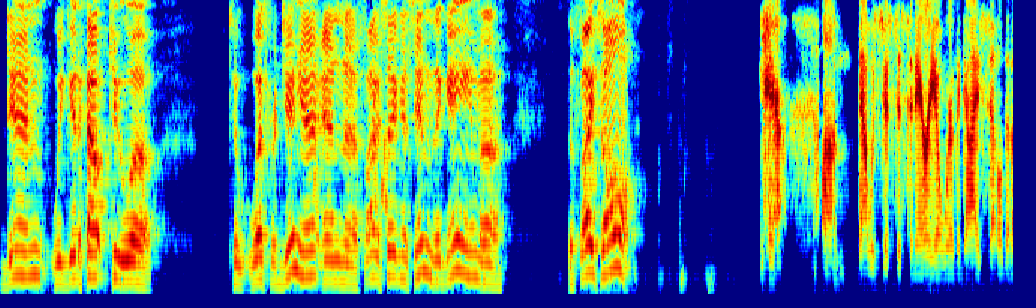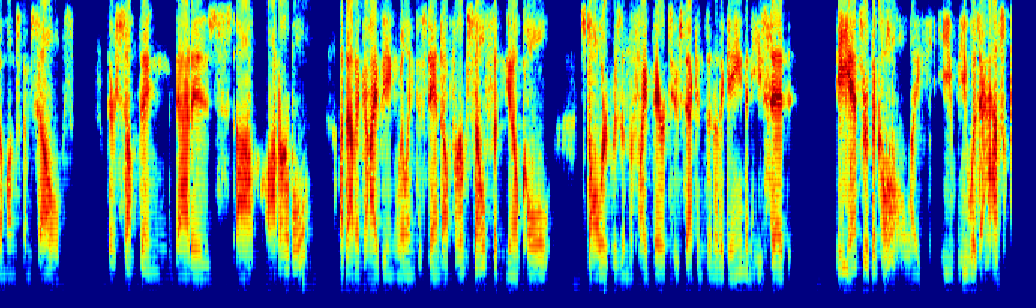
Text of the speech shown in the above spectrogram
then we get out to uh, to West Virginia, and uh, five seconds into the game, uh, the fight's on. Yeah, um, that was just a scenario where the guys settled it amongst themselves. There's something that is um, honorable about a guy being willing to stand up for himself. And, you know, Cole Stollard was in the fight there two seconds into the game, and he said he answered the call. Like, he, he was asked.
